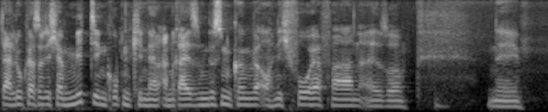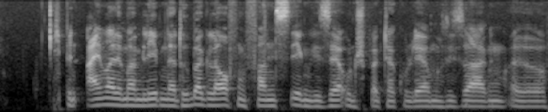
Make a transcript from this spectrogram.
da Lukas und ich ja mit den Gruppenkindern anreisen müssen, können wir auch nicht vorher fahren. Also, nee. Ich bin einmal in meinem Leben da drüber gelaufen und fand es irgendwie sehr unspektakulär, muss ich sagen. Also,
